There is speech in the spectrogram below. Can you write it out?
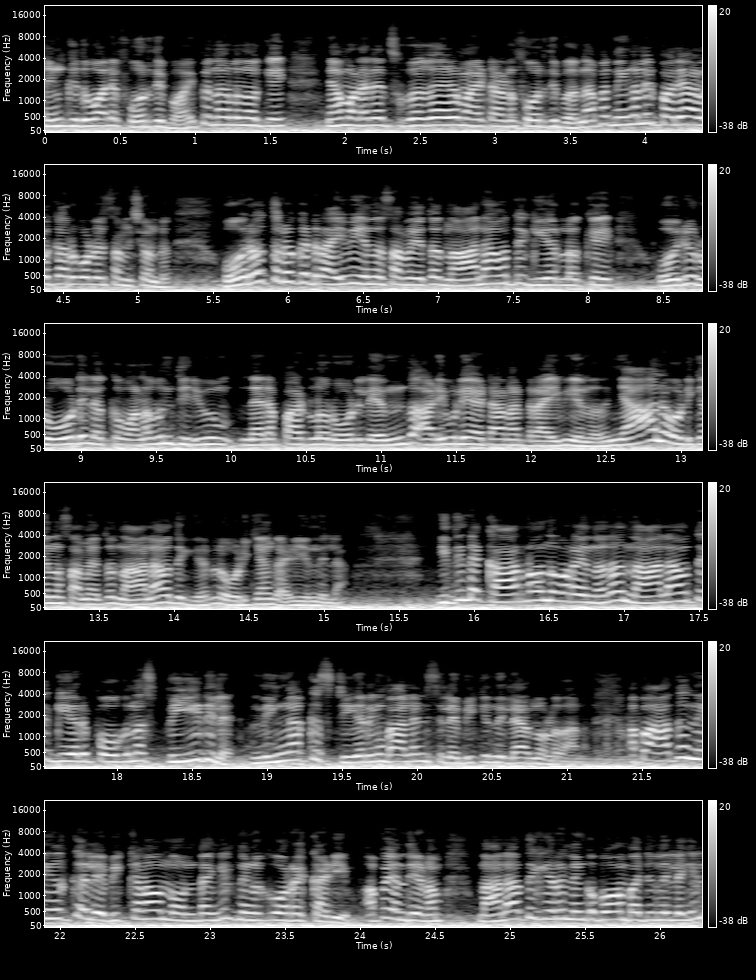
നിങ്ങൾക്ക് ഇതുപോലെ ഫോർത്തിൽ പോകാം ഇപ്പോൾ നിങ്ങൾ നോക്കി ഞാൻ വളരെ സുഖകരമായിട്ടാണ് ഫോർത്തിൽ പോകുന്നത്. അപ്പോൾ നിങ്ങളിൽ പല ആൾക്കാർക്കുള്ളൊരു സംശയമുണ്ട്. ഓരോരുത്തരൊക്കെ ഡ്രൈവ് ചെയ്യുന്ന സമയത്ത് നാലാമത്തെ ഗിയറിലൊക്കെ ഒരു റോഡിലൊക്കെ വളവും തിരിവും നിരപ്പായിട്ടുള്ള റോഡിൽ എന്ത് അടിപൊളിയായിട്ടാണ് ഡ്രൈവ് ചെയ്യുന്നത്? ഞാൻ ഓടിക്കുന്ന സമയത്ത് നാലാമത്തെ ഗിയറിൽ ഓടിക്കാൻ കഴിയുന്നില്ല. ഇതിന്റെ കാരണം എന്ന് പറയുന്നത് നാലാമത്തെ ഗിയർ പോകുന്ന സ്പീഡിൽ നിങ്ങൾക്ക് സ്റ്റിയറിംഗ് ബാലൻസ് ലഭിക്കുന്നില്ല എന്നുള്ളതാണ്. അപ്പോൾ അത് നിങ്ങൾക്ക് ലഭിക്കണമെന്നുണ്ടെങ്കിൽ നിങ്ങൾക്ക് കുറേ കഴിയും. അപ്പോൾ എന്ത് ചെയ്യണം? നാലാമത്തെ ഗിയറിൽ നിങ്ങൾക്ക് പോകാൻ പറ്റുന്നില്ലെങ്കിൽ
